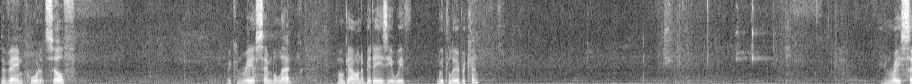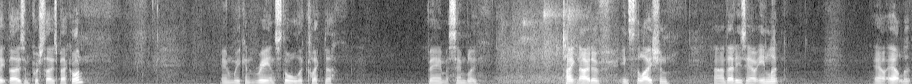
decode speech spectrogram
The VAM port itself, we can reassemble that. We'll go on a bit easier with, with lubricant. You can reseat those and push those back on. And we can reinstall the collector VAM assembly. Take note of installation. Uh, that is our inlet, our outlet,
